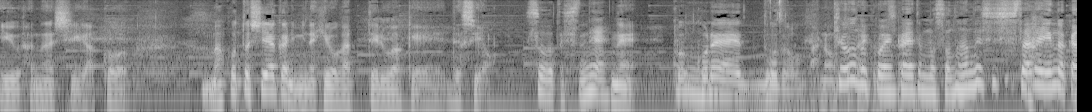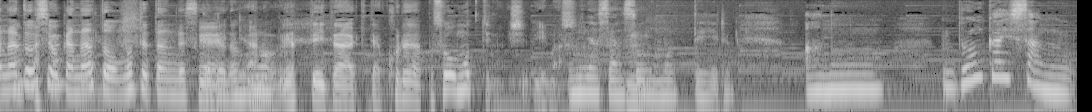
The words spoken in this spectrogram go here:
いう話がこうまことしやかにみんな広がっているわけですよ。そうですね。ね、ここれどうぞ、あの今日の講演会でもその話したらいいのかなどうしようかなと思ってたんですけれども、えー、あのやっていただきたい。これはやっぱそう思っています。皆さんそう思っている。うん、あの文化遺産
